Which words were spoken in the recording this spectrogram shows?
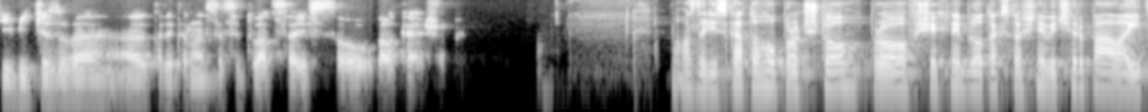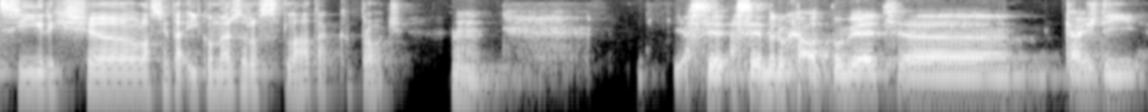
ti vítězové eh, tady téhle situace jsou velké e-shopy. No a z hlediska toho, proč to pro všechny bylo tak strašně vyčerpávající, když eh, vlastně ta e-commerce rostla, tak proč? Hmm. Asi, asi jednoduchá odpověď. Eh, každý,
